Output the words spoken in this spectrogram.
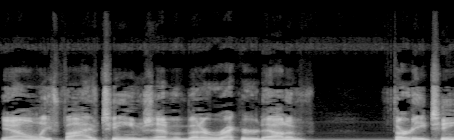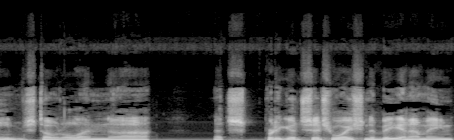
Yeah, only five teams have a better record out of 30 teams total, and uh, that's pretty good situation to be in. I mean,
